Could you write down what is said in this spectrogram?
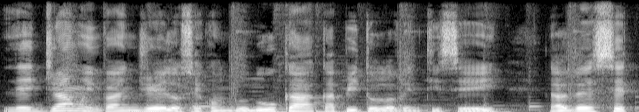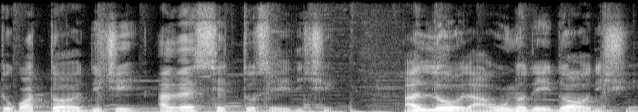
Leggiamo il Vangelo secondo Luca capitolo 26 dal versetto 14 al versetto 16. Allora uno dei dodici,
